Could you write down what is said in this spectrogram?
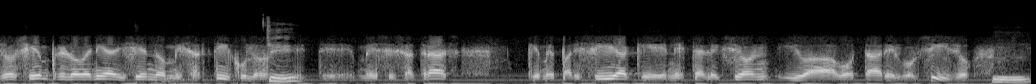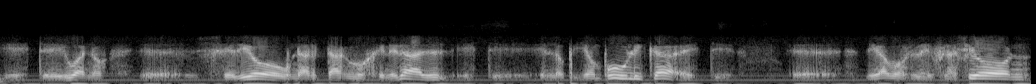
yo siempre lo venía diciendo en mis artículos Sí. este, meses atrás que me parecía que en esta elección iba a votar el bolsillo. Mm. Este, y bueno, eh, se dio un hartazgo general este, en la opinión pública, este, eh, digamos, la inflación,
